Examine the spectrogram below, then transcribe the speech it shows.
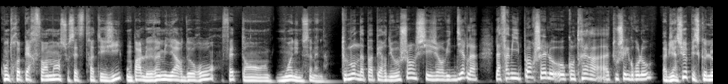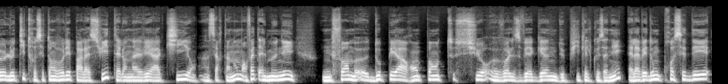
contre-performance sur cette stratégie. On parle de 20 milliards d'euros en fait en moins d'une semaine. Tout le monde n'a pas perdu au change, si j'ai envie de dire. La, famille Porsche, elle, au contraire, a, touché le gros lot bah Bien sûr, puisque le, titre s'est envolé par la suite. Elle en avait acquis un certain nombre. En fait, elle menait une forme euh, d'OPA rampante sur euh, Volkswagen depuis quelques années. Elle avait donc procédé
